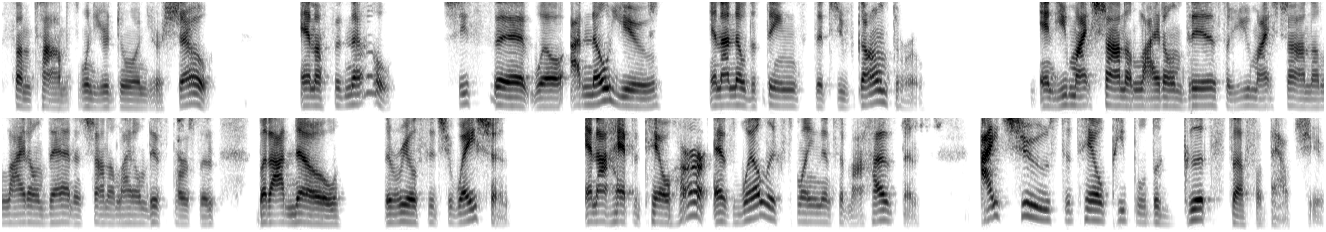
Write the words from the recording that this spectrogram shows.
sometimes when you're doing your show? And I said, No. She said, Well, I know you, and I know the things that you've gone through. And you might shine a light on this, or you might shine a light on that, and shine a light on this person but I know the real situation. And I had to tell her, as well explaining to my husband, I choose to tell people the good stuff about you.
